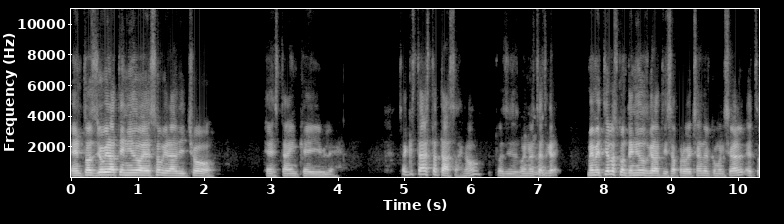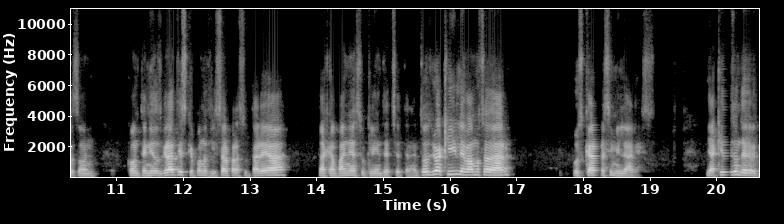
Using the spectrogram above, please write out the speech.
Entonces yo hubiera tenido eso, hubiera dicho, está increíble aquí está esta taza, ¿no? Entonces dices, bueno, esta es me metí a los contenidos gratis aprovechando el comercial. Estos son contenidos gratis que pueden utilizar para su tarea, la campaña de su cliente, etc. Entonces yo aquí le vamos a dar buscar similares. Y aquí es donde,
